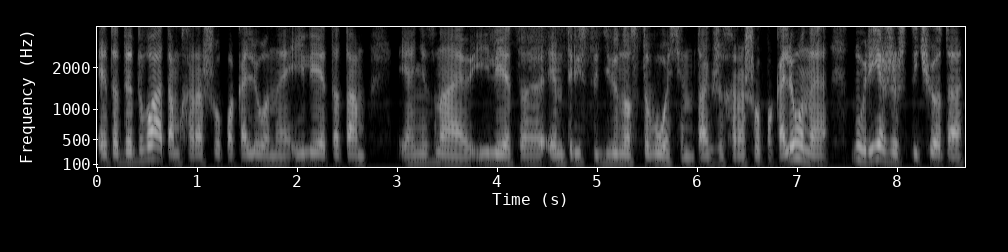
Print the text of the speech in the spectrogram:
это D2 там хорошо покаленная, или это там, я не знаю, или это М398 также хорошо покаленная, ну, режешь ты что-то,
